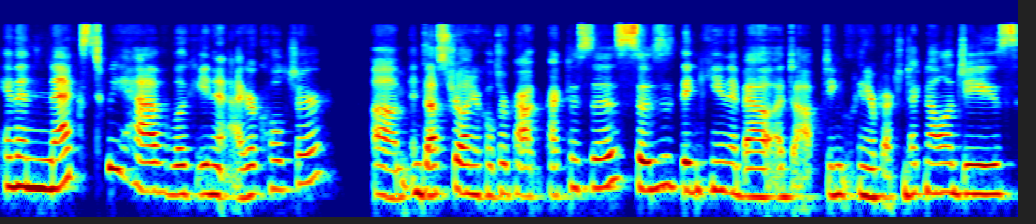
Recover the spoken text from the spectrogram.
And then next we have looking at agriculture um, industrial agriculture practices. So this is thinking about adopting cleaner production technologies,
